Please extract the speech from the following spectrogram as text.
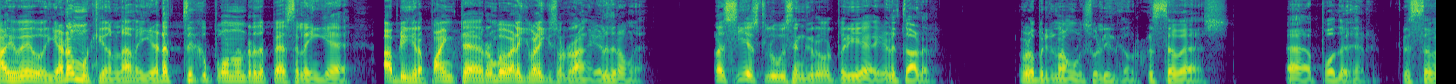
ஆகவே இடம் முக்கியம் இல்லை அவன் இடத்துக்கு போகணுன்றதை பேசலை இங்கே அப்படிங்கிற பாயிண்ட்டை ரொம்ப விலைக்கு விலைக்கு சொல்கிறாங்க எழுதுகிறவங்க ஆனால் சிஎஸ் லூவிஸ் என்கிற ஒரு பெரிய எழுத்தாளர். இவ்வளோ பெரிய நான் உங்களுக்கு சொல்லியிருக்கேன். ஒரு கிறிஸ்தவ போதகர். கிறிஸ்தவ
